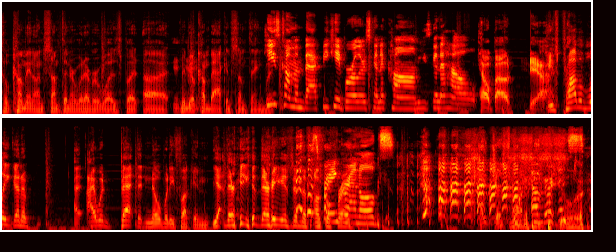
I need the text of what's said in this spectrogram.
he'll come in on something or whatever it was, but uh maybe he'll come back in something. But He's coming back. BK Broiler's gonna come. He's gonna help. Help out. Yeah. he's probably gonna. I, I would bet that nobody fucking yeah there he there he is in the It's Uncle Frank, Frank. Reynolds. I just want to Covered be in- sure.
